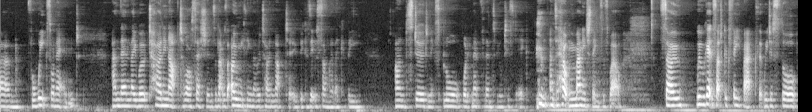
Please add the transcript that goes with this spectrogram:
um, for weeks on end and then they were turning up to our sessions and that was the only thing they were turning up to because it was somewhere they could be understood and explore what it meant for them to be autistic and to help them manage things as well. So we were getting such good feedback that we just thought,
